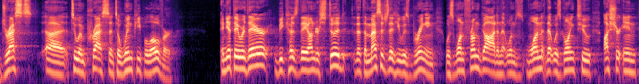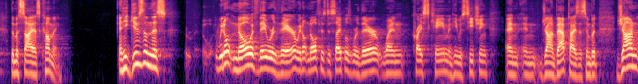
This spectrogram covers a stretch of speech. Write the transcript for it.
dressed uh, to impress and to win people over. And yet they were there because they understood that the message that he was bringing was one from God and that was one that was going to usher in the Messiah's coming. And he gives them this we don't know if they were there. We don't know if his disciples were there when Christ came and he was teaching and, and John baptizes him. But John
